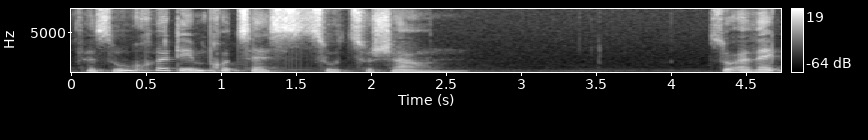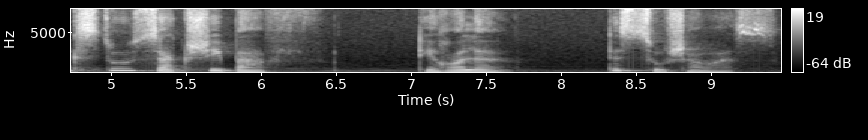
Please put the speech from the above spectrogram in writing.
Versuche dem Prozess zuzuschauen. So erweckst du Sakshi Bhav, die Rolle des Zuschauers.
